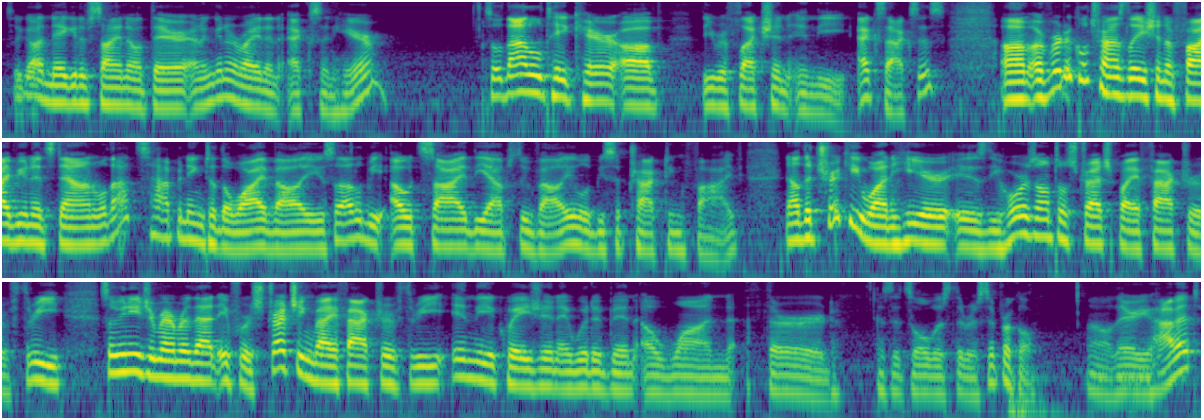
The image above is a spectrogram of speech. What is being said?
So we got a negative sign out there, and I'm going to write an x in here. So that'll take care of the reflection in the x-axis. Um, a vertical translation of 5 units down, well, that's happening to the y value, so that'll be outside the absolute value. We'll be subtracting 5. Now, the tricky one here is the horizontal stretch by a factor of 3. So we need to remember that if we're stretching by a factor of 3 in the equation, it would have been a 1 third, because it's always the reciprocal. Oh, there you have it.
